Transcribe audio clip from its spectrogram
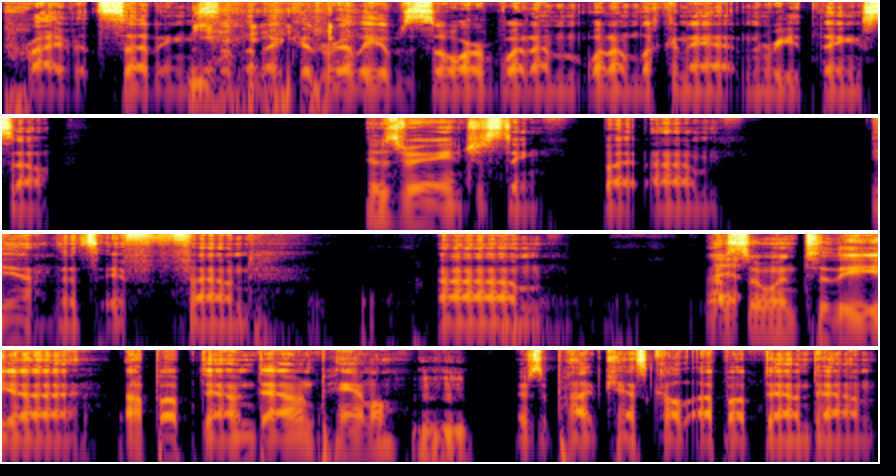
private setting so that I could really absorb what I'm what I'm looking at and read things. So it was very interesting. But um yeah, that's if found. Um I also went to the uh, Up Up Down Down panel Mm-hmm. there's a podcast called Up Up Down Down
